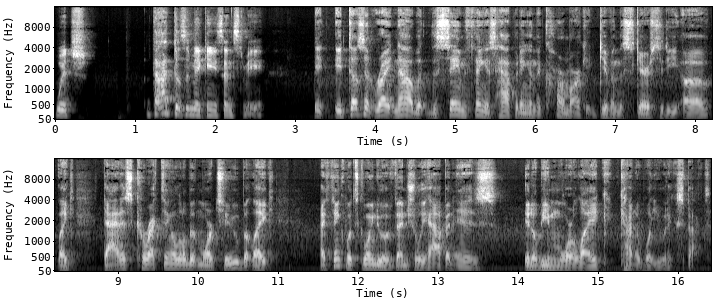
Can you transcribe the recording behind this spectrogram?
Which that doesn't make any sense to me. It, it doesn't right now, but the same thing is happening in the car market given the scarcity of like that is correcting a little bit more too. But like, I think what's going to eventually happen is it'll be more like kind of what you would expect.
